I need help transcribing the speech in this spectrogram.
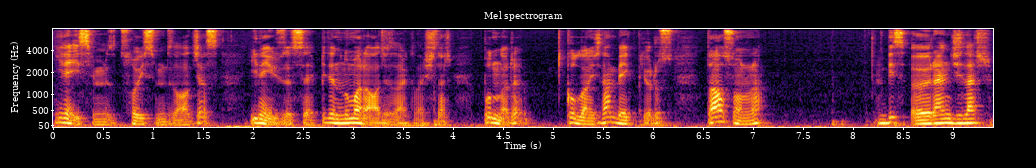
Yine ismimiz, soy ismimizi alacağız. Yine yüzdesi. Bir de numara alacağız arkadaşlar. Bunları kullanıcıdan bekliyoruz. Daha sonra biz öğrenciler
